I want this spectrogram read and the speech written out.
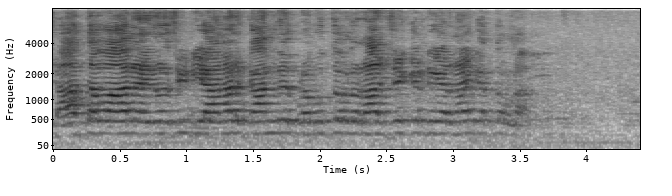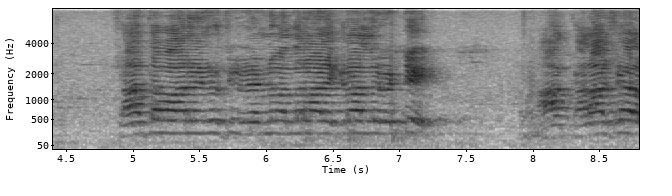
శాతవాహన యూనివర్సిటీ ఆనాడు కాంగ్రెస్ ప్రభుత్వంలో రాజశేఖర రెడ్డి గారి నాయకత్వంలో. శాతవాహన యూనివర్సిటీ రెండు వందల నాలుగు ఎకరాల్లో పెట్టి ఆ కళాశాల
